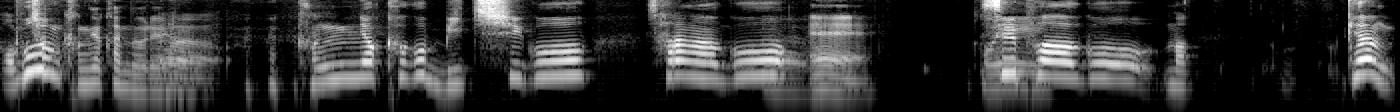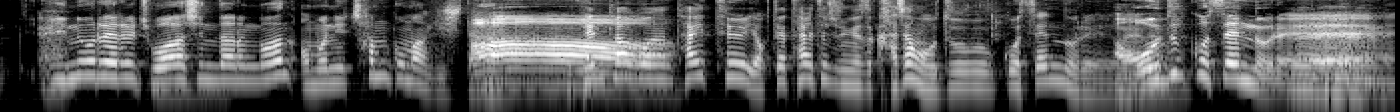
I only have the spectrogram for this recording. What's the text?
엄청 강력한 노래예요. 어, 강력하고 미치고 사랑하고 네. 예. 슬퍼하고 막 그냥 이 노래를 좋아하신다는 건 어머니 참고막이시다. 아. 펜타곤 타이틀 역대 타이틀 중에서 가장 어둡고 센 노래예요. 아, 어둡고 센 노래. 네.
